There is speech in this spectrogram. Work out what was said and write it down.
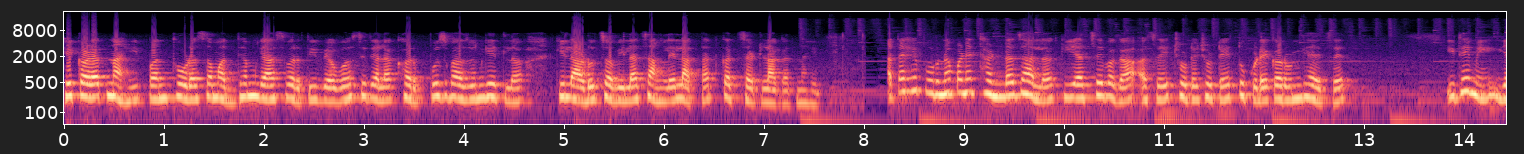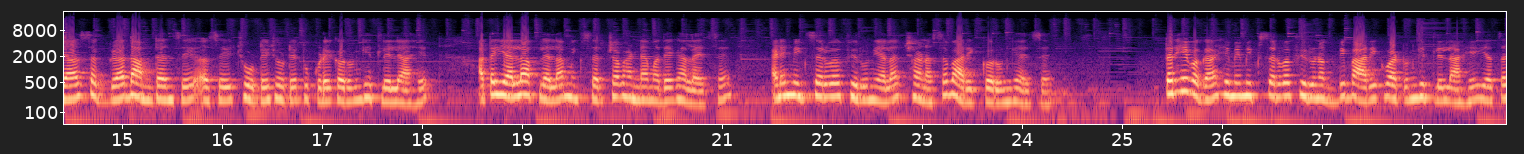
हे कळत नाही. पण थोडंसं मध्यम गॅसवरती व्यवस्थित याला खरपूस भाजून घेतलं की लाडू चवीला चांगले लागतात कच्चट लागत नाहीत. आता हे पूर्णपणे थंड झालं की याचे बघा असे छोटे छोटे तुकडे करून घ्यायचे. इथे मी या सगळ्या दामट्यांचे असे छोटे छोटे तुकडे करून घेतलेले आहेत. आता याला आपल्याला मिक्सरच्या भांड्यामध्ये घालायचं आहे आणि मिक्सरवर फिरून याला छान असं बारीक करून घ्यायचं. आहे तर हे बघा हे मी मिक्सरवर फिरून अगदी बारीक वाटून घेतलेलं आहे. याचा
